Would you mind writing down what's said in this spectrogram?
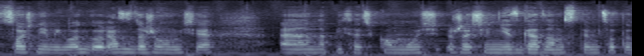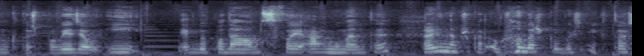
coś niemiłego. Raz zdarzyło mi się e, napisać komuś, że się nie zgadzam z tym, co ten ktoś powiedział i jakby podałam swoje argumenty. Jeżeli na przykład oglądasz kogoś i ktoś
